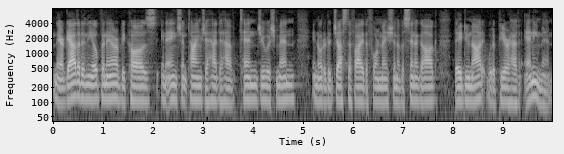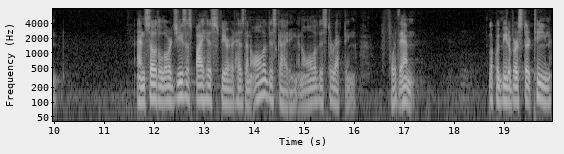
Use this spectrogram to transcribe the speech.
And they are gathered in the open air because in ancient times you had to have ten Jewish men in order to justify the formation of a synagogue. They do not, it would appear, have any men. And so the Lord Jesus, by his Spirit, has done all of this guiding and all of this directing for them. Look with me to verse 13.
